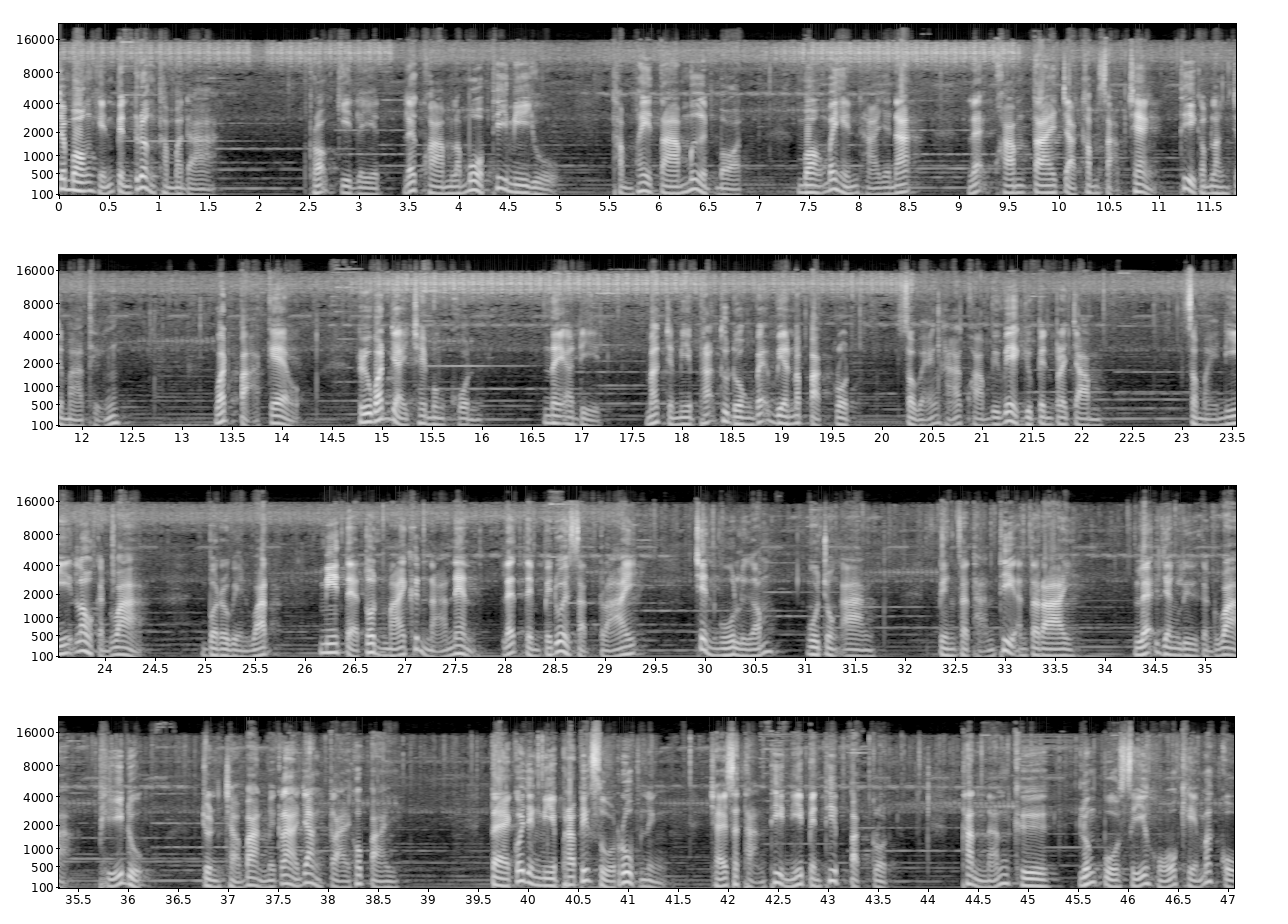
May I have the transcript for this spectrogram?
จะมองเห็นเป็นเรื่องธรรมดา เพราะกิเลสและความละโมบที่มีอยู่ทำให้ตามืดบอด มองไม่เห็นหายนะ และความตายจากคำสาปแช่งที่กำลังจะมาถึง วัดป่าแก้ว หรือวัดใหญ่ชัยมงคล ในอดีตมักจะมีพระธุดงค์แวะเวียนมาปักกรดแสวงหาความวิเวกอยู่เป็นประจำ สมัยนี้เล่ากันว่า บริเวณวัดมีแต่ต้นไม้ขึ้นหนาแน่น และเต็มไปด้วยสัตว์ร้าย เช่นงูเหลือม งูจงอาง เป็นสถานที่อันตราย และยังลือกันว่า ผีดุจนชาวบ้านไม่กล้าย่างกลายเข้าไป แต่ก็ยังมีพระภิกษุรูปหนึ่ง ใช้สถานที่นี้เป็นที่ปักกรด ท่านนั้นคือหลวงปู่ศรีโหเขมโก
